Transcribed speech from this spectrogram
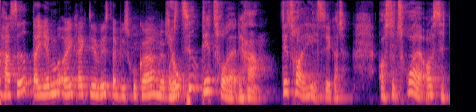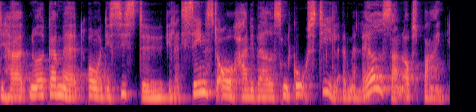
har siddet derhjemme og ikke rigtig har vidst, hvad vi skulle gøre med vores jo, tid? det tror jeg, det har. Det tror jeg helt sikkert. Og så tror jeg også, at det har noget at gøre med, at over de sidste, eller de seneste år, har det været sådan en god stil, at man lavede sig en opsparing.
